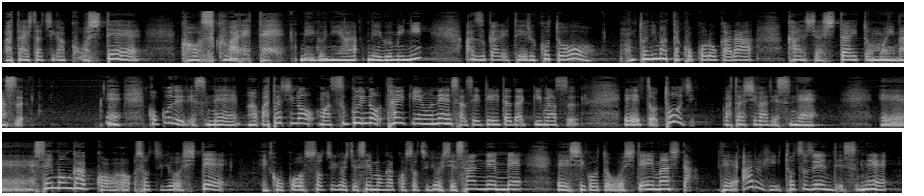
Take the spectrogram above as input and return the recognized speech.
私たちがこうして、こう救われて、恵み恵みに預かれていることを、本当にまた心から感謝したいと思います。えここでですね、私の、まあ、救いの体験をね、させていただきます。えっ、ー、と、当時、私はですね、えー、専門学校を卒業して、高校を卒業して、専門学校卒業して3年目、え仕事をしていました。で、ある日突然ですね、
